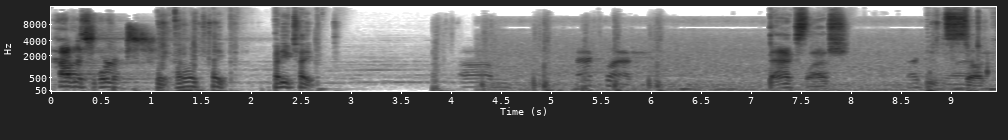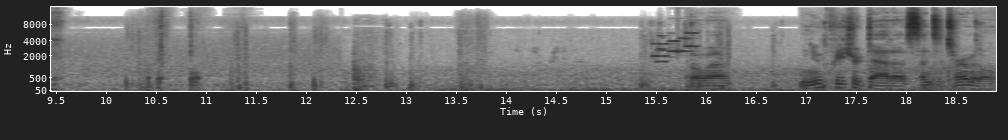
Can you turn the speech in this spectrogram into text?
how this works. Wait, how do I type? How do you type? Backslash. Backslash. You suck. Okay, cool. Oh wow. New creature data sent to terminal.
